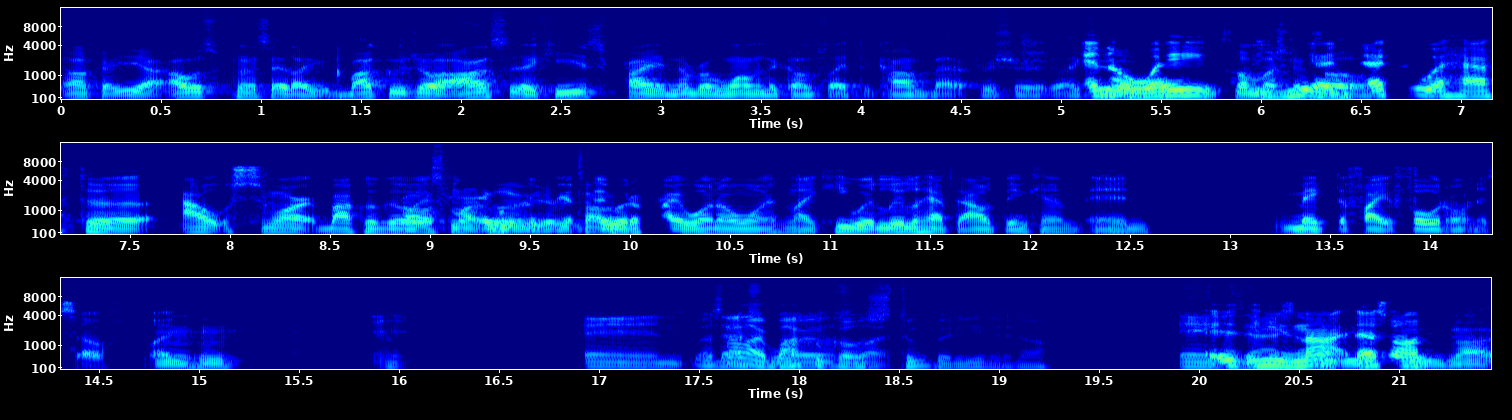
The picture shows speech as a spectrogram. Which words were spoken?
Okay, yeah, I was gonna say like Bakugo. Honestly, like he's probably number one when it comes to, like the combat for sure. Like in he- a way, so much yeah, control. Deku would have to outsmart Bakugo. if Outsmart they literally were- every if They would have fight one on one. Like he would literally have to outthink him and make the fight fold on itself. Like Mhm. And But it's not like where it's Bakugo's like- stute either though. Exactly. he's not. That's what I'm. He's not,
